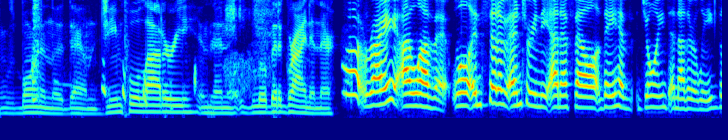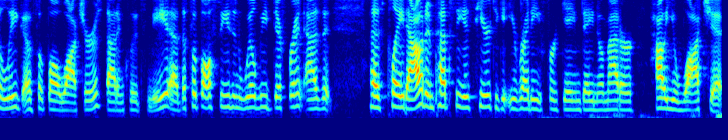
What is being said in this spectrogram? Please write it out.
I was born in the damn gene pool lottery and then a little bit of grind in there. Uh, right? I love it. Well, instead of entering the NFL, they have joined another league, the League of Football Watchers. That includes me. Uh, the football season will be different as it has played out, and Pepsi is here to get you ready for game day no matter how you watch it.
